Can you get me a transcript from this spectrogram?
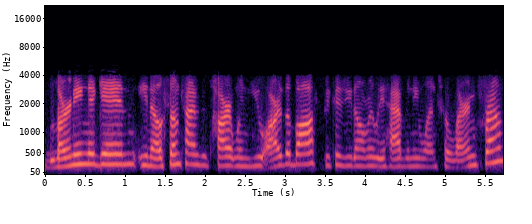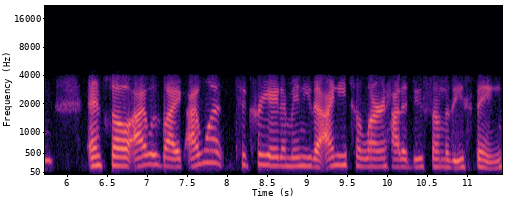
learning again you know sometimes it's hard when you are the boss because you don't really have anyone to learn from and so i was like i want to create a menu that i need to learn how to do some of these things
